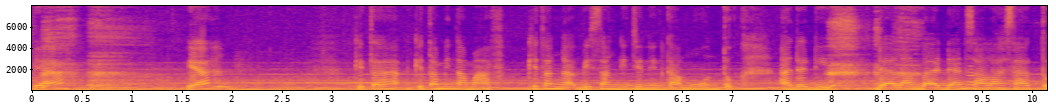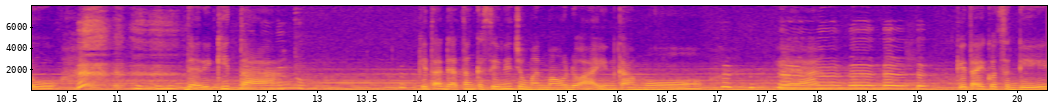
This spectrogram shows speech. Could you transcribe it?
Ya. Ya. Kita kita minta maaf. Kita nggak bisa ngizinin kamu untuk ada di dalam badan salah satu dari kita. Kita datang ke sini cuman mau doain kamu, ya. Kita ikut sedih.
